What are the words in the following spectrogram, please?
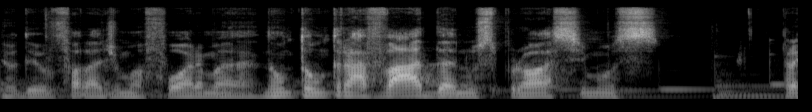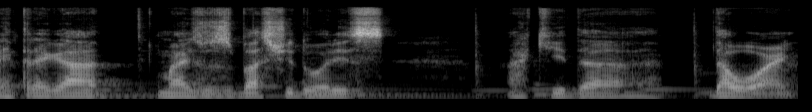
eu devo falar de uma forma não tão travada nos próximos para entregar mais os bastidores aqui da, da Warren.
